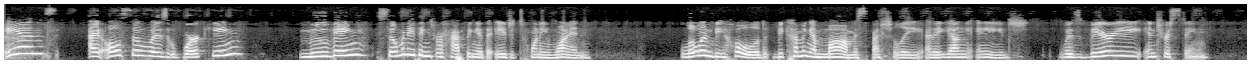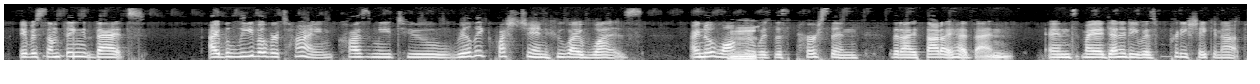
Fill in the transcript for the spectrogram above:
and I also was working, moving. So many things were happening at the age of 21. Lo and behold, becoming a mom, especially at a young age, was very interesting. It was something that I believe over time caused me to really question who I was. I no longer mm. was this person that I thought I had been, and my identity was pretty shaken up.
